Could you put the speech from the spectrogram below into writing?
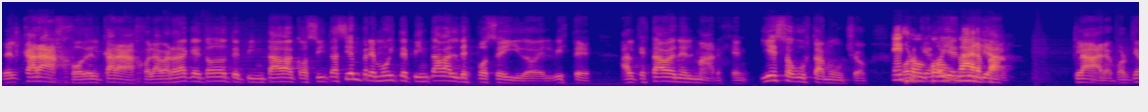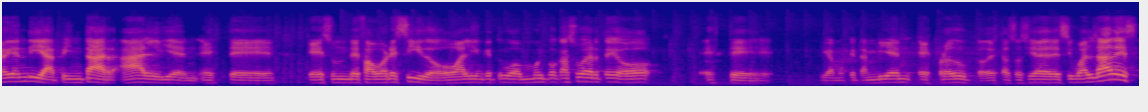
Del carajo, del carajo. La verdad que todo te pintaba cositas, siempre muy te pintaba al desposeído él, ¿viste? Al que estaba en el margen. Y eso gusta mucho. Eso porque hoy en garpa. día, claro, porque hoy en día pintar a alguien este, que es un desfavorecido o alguien que tuvo muy poca suerte o este, digamos que también es producto de esta sociedad de desigualdades,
